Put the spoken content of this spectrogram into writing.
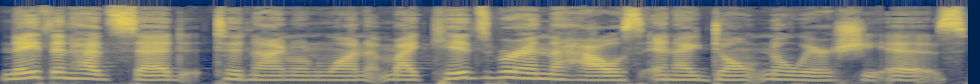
Nathan had said to 911, My kids were in the house and I don't know where she is.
